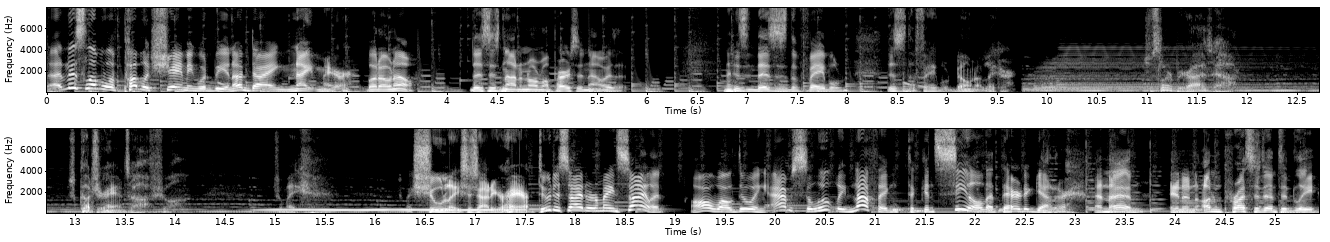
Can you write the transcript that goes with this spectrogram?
uh, this level of public shaming would be an undying nightmare. But oh no, this is not a normal person now, is it? This, this is the fabled, this is the fabled donut licker. Just slurp your eyes out. Just cut your hands off. She'll, she'll make make shoelaces out of your hair. Two decide to remain silent, all while doing absolutely nothing to conceal that they're together. And then, in an unprecedentedly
